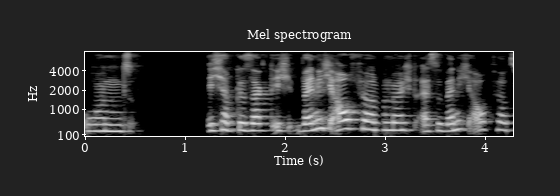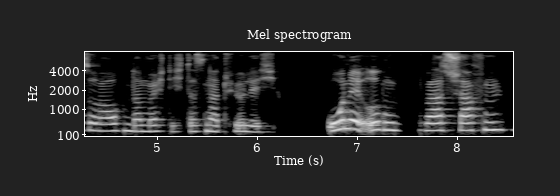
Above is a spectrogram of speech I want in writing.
Und ich habe gesagt, ich, wenn ich aufhören möchte, also wenn ich aufhöre zu rauchen, dann möchte ich das natürlich ohne irgendwas schaffen.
